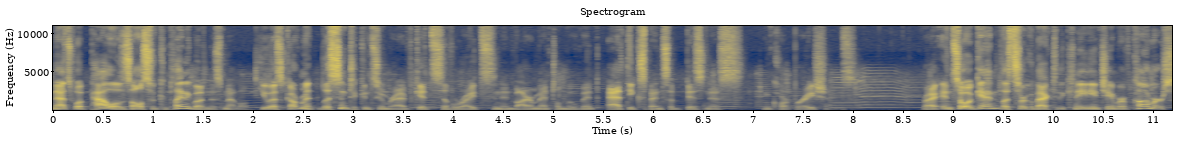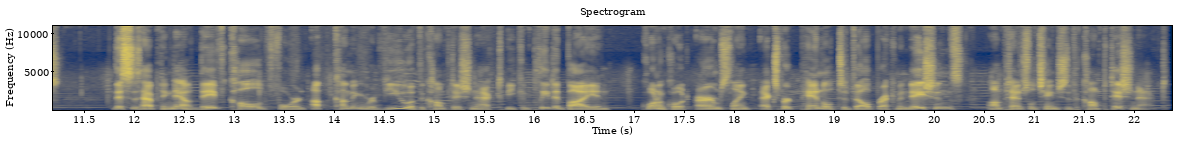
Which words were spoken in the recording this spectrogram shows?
And that's what Powell is also complaining about in this memo. The US government listened to consumer advocates, civil rights, and environmental movement at the expense of business and corporations. Right? And so again, let's circle back to the Canadian Chamber of Commerce. This is happening now. They've called for an upcoming review of the Competition Act to be completed by an quote unquote arm's length expert panel to develop recommendations on potential changes to the Competition Act.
